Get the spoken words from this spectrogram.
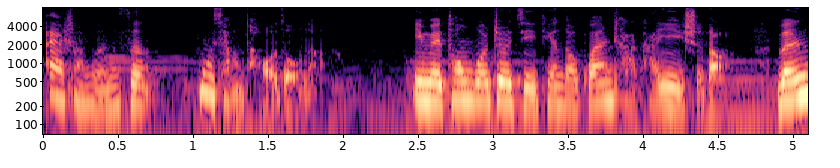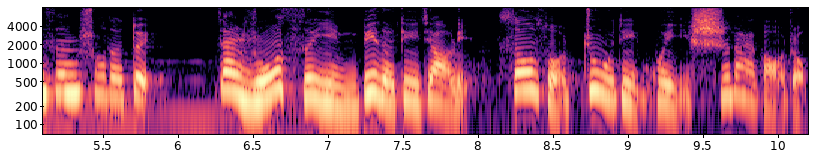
爱上文森，不想逃走呢？因为通过这几天的观察，他意识到文森说的对，在如此隐蔽的地窖里，搜索注定会以失败告终。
